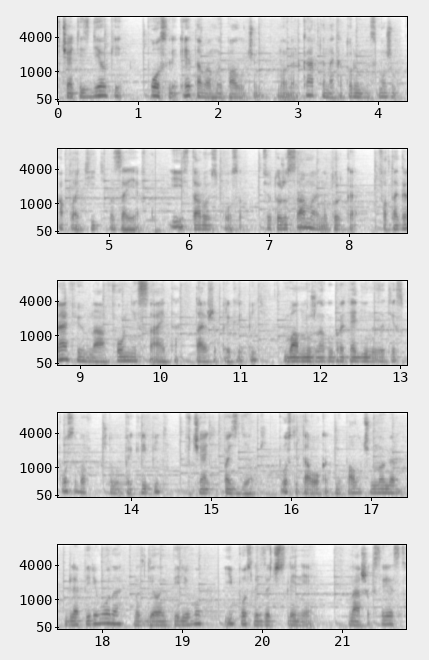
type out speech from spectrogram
в чате сделки. После этого мы получим номер карты, на который мы сможем оплатить заявку. И второй способ. Все то же самое, но только фотографию на фоне сайта также прикрепить. Вам нужно выбрать один из этих способов, чтобы прикрепить в чате по сделке. После того, как мы получим номер для перевода, мы сделаем перевод и после зачисления наших средств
